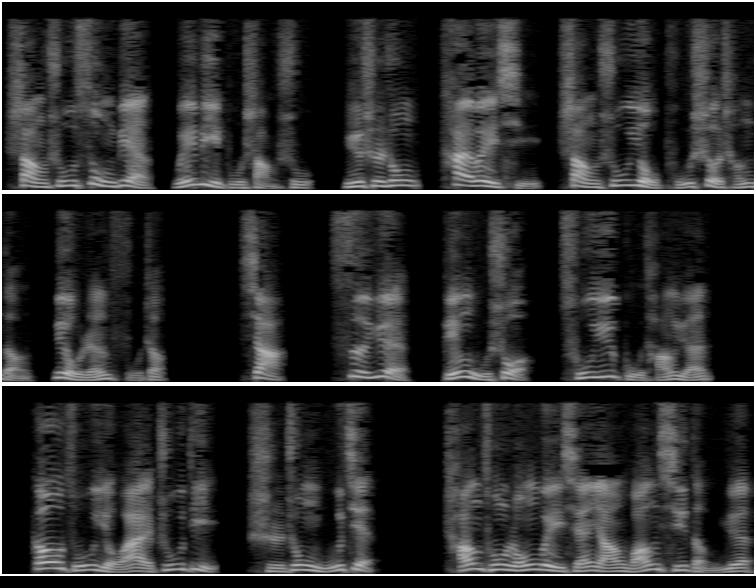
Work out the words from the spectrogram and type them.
尚书宋辩为吏部尚书，于世中太尉喜尚书右仆射成等六人辅政。夏四月丙午朔，卒于古唐园。高祖有爱朱棣，始终无见。常从容谓咸阳王喜等曰：“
